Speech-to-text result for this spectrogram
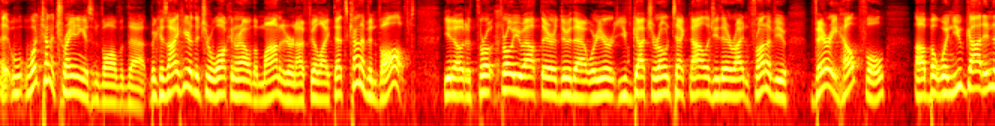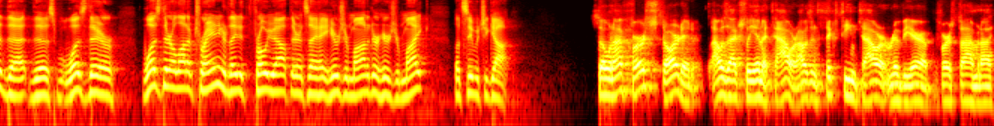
Uh, what kind of training is involved with that? Because I hear that you're walking around with a monitor, and I feel like that's kind of involved you know, to throw throw you out there and do that where you're you've got your own technology there right in front of you. Very helpful. Uh, but when you got into that, this was there was there a lot of training, or they did throw you out there and say, "Hey, here's your monitor, here's your mic, let's see what you got." So when I first started, I was actually in a tower. I was in 16 Tower at Riviera the first time, and I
